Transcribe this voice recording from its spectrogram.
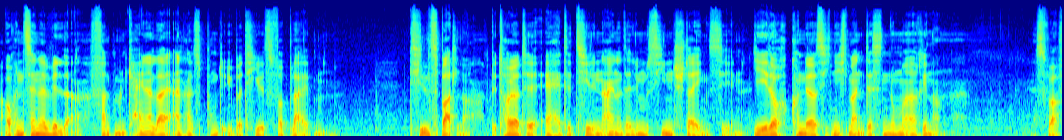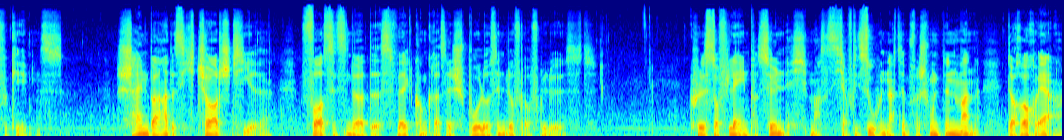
Auch in seiner Villa fand man keinerlei Anhaltspunkte über Thiels Verbleiben. Thiels Butler beteuerte, er hätte Thiel in einer der Limousinen steigen sehen, jedoch konnte er sich nicht mal an dessen Nummer erinnern. Es war vergebens. Scheinbar hatte sich George Thiel, Vorsitzender des Weltkongresses, spurlos in Luft aufgelöst. Christoph Lane persönlich machte sich auf die Suche nach dem verschwundenen Mann, doch auch er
